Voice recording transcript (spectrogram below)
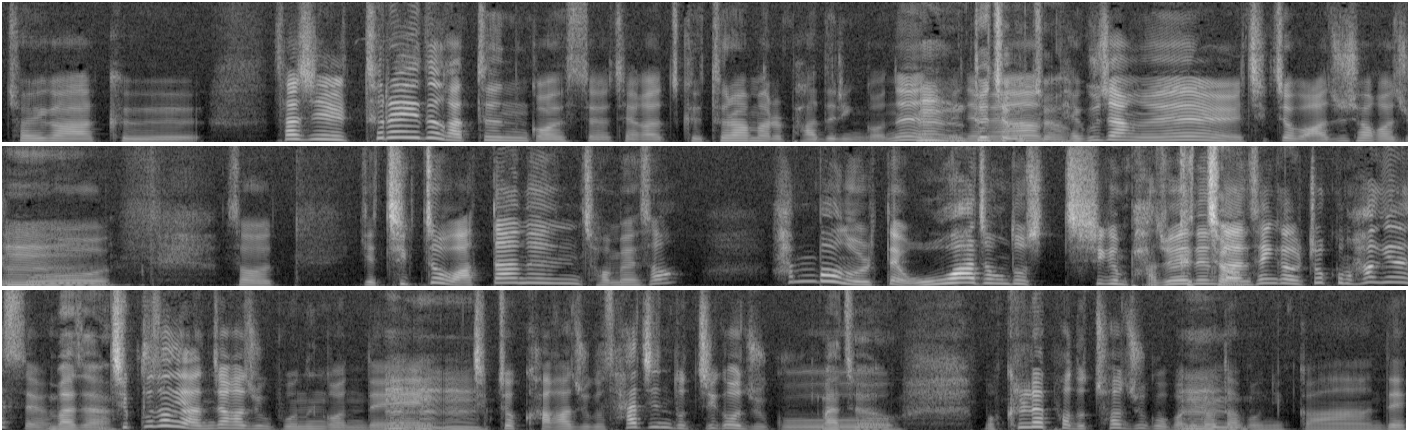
저희가 그 사실 트레이드 같은 거였어요. 제가 그 드라마를 봐드린 거는 음, 왜냐면 그쵸, 그쵸. 배구장을 직접 와주셔가지고 음. 그래서 이게 직접 왔다는 점에서 한 번 올 때 5화 정도씩은 봐줘야 그쵸. 된다는 생각을 조금 하긴 했어요. 맞아. 집구석에 앉아가지고 보는 건데 음, 음, 음. 직접 가가지고 사진도 찍어주고 맞아요. 뭐 clapper도 쳐주고 막 이러다 음. 보니까 근데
